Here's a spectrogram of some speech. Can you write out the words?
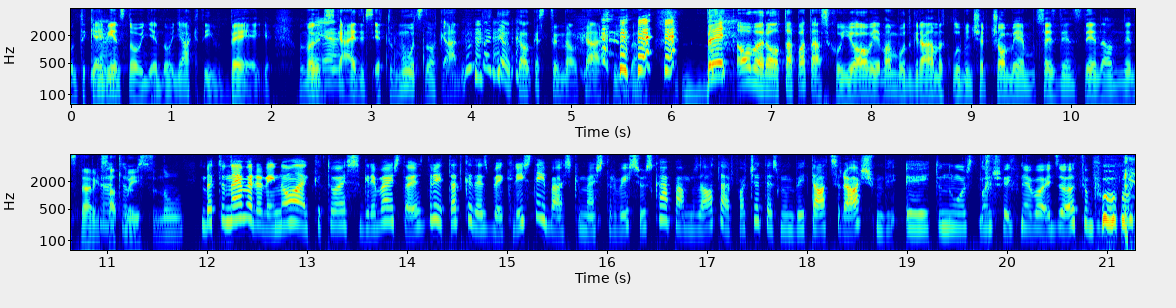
un tikai Jā. viens no viņiem no viņa aktīvi bēga. Un man ir Jā. skaidrs, ja tu mūc no kāda, nu tad jau kaut kas tur nav kārtībā. Bet overall tāpat tās hujovi, ja man būtu grāmatu klubiņš ar čomiem un sestdienas dienā un viens nergas atlīst, nu, Bet tu nevari arī noliekt, ka tu esi gribējis to izdarīt. Tad, kad es biju kristībās, ka mēs tur visi uzkāpām uz altāra fočēties, man bija tāds rašs, man bija, ej, tu nost, man šeit nevajadzētu būt.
